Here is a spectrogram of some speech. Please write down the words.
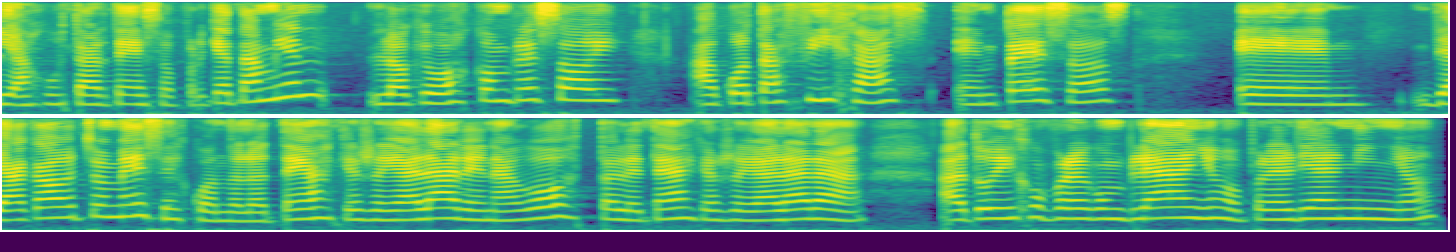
y ajustarte eso, porque también lo que vos compres hoy a cuotas fijas en pesos, eh, de acá a ocho meses, cuando lo tengas que regalar en agosto, le tengas que regalar a, a, tu hijo por el cumpleaños o por el Día del Niño,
